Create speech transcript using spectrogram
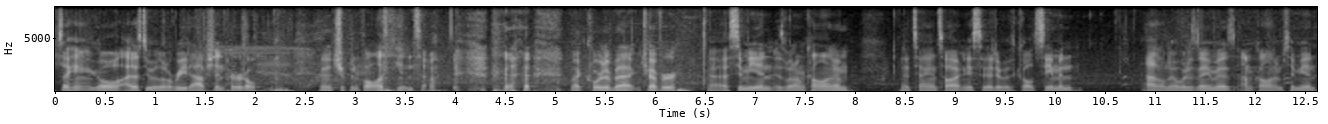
Second and goal, I just do a little read option, hurdle, and a trip and fall in the end zone. my quarterback, Trevor uh, Simeon, is what I'm calling him. The Italian saw it and he said it was called Seaman. I don't know what his name is. I'm calling him Simeon.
